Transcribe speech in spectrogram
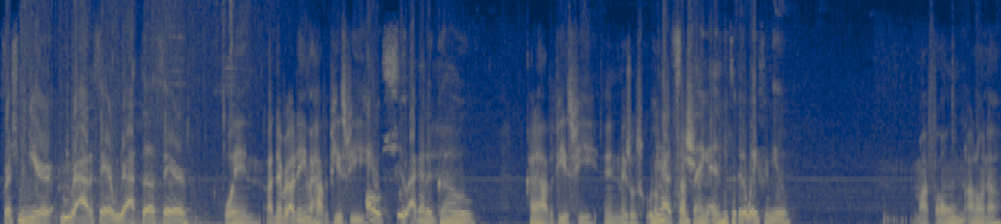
freshman year, we were at a fair. We were at the fair. When? I never. I didn't even have a PSP. Oh shoot, I gotta go. I have a PSP in middle school. Well, I you mean, had freshman. something and he took it away from you. My phone? I don't know.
